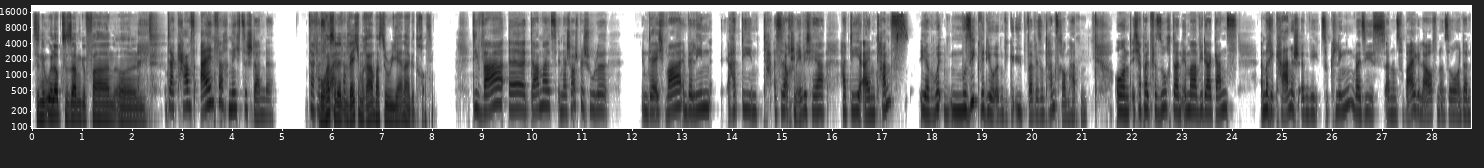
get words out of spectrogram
sind im Urlaub zusammengefahren und Da kam es einfach nicht zustande. Wo hast du denn, in welchem Rahmen hast du Rihanna getroffen? Die war äh, damals in der Schauspielschule, in der ich war, in Berlin, hat die, es ist ja auch schon ewig her, hat die einen Tanz, ihr Musikvideo irgendwie geübt, weil wir so einen Tanzraum hatten. Und ich habe halt versucht, dann immer wieder ganz amerikanisch irgendwie zu klingen, weil sie ist an uns vorbeigelaufen und so. Und dann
